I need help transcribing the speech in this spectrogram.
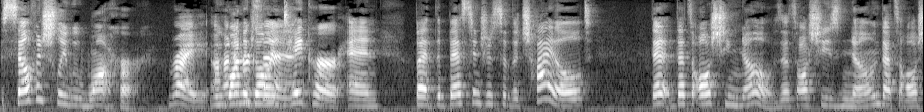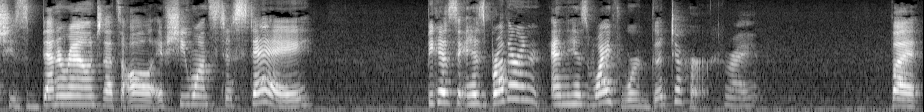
selfishly we want her right. we want to go and take her and but the best interest of the child that that's all she knows that's all she's known that's all she's been around that's all if she wants to stay because his brother and, and his wife were good to her Right. But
